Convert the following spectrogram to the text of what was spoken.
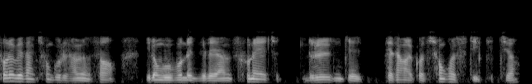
손해배상 청구를 하면서 이런 부분에 대한 손해를 이제 배상할 것을 청구할 수도 있겠죠.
